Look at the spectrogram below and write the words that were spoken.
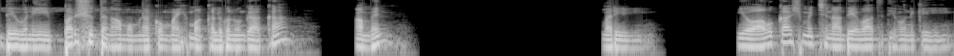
దేవుని పరిశుద్ధ నామమునకు మహిమ కలుగును గాక ఆమెన్. మరి ఈ అవకాశం ఇచ్చిన దేవాతి దేవునికి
